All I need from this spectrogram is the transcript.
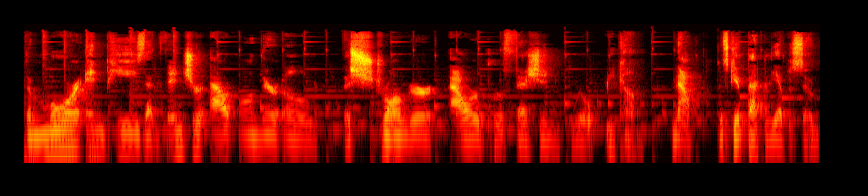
The more NPs that venture out on their own, the stronger our profession will become. Now, let's get back to the episode.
